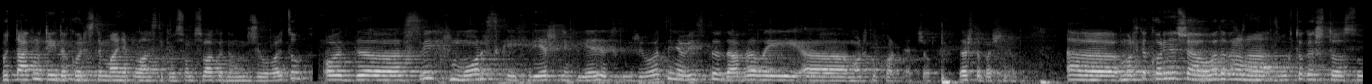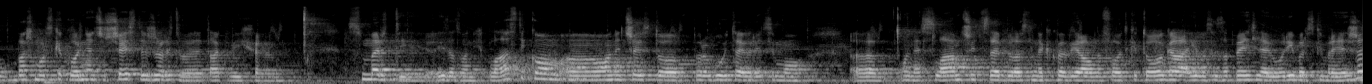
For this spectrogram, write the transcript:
potaknuti ih da koriste manje plastike u svom svakodnevnom životu. Od svih morskih, riječnih i jezerskih životinja vi ste odabrali morsku kornjaču. Zašto baš nju? Uh, morska kornjača je odabrana zbog toga što su baš morske kornjače šeste žrtve takvih smrti izazvanih plastikom. one često progutaju recimo one slamčice, bile su nekakve viralne fotke toga ili se zapetljaju u ribarske mreže.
